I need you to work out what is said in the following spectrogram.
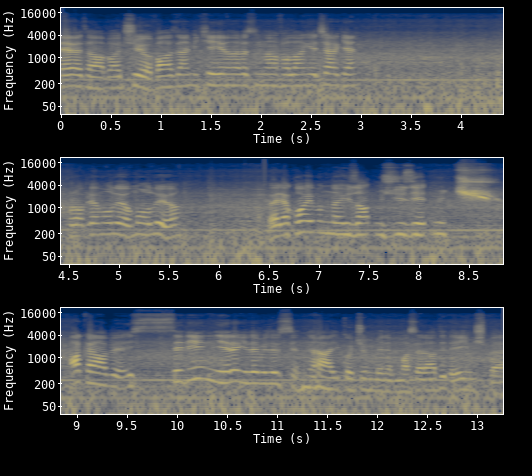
Evet abi açıyor. Bazen iki yerin arasından falan geçerken problem oluyor mu? Oluyor. Böyle koy bununla 160 170. Ak abi istediğin yere gidebilirsin. Ay koçum benim Maserati de iyiymiş be.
